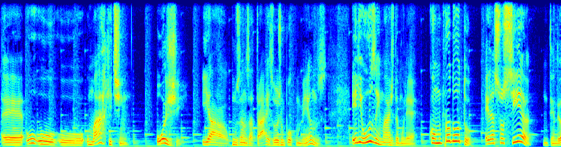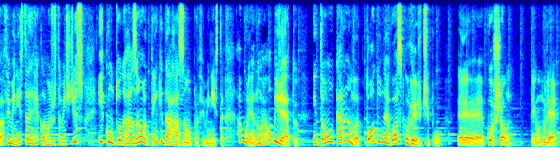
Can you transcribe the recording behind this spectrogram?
é, o, o, o, o marketing hoje e há alguns anos atrás, hoje um pouco menos, ele usa a imagem da mulher como produto. Ele associa Entendeu? A feminista reclama justamente disso. E com toda razão, eu tenho que dar razão pra feminista. A mulher não é um objeto. Então, caramba, todo negócio que eu vejo, tipo, é, colchão, tem uma mulher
